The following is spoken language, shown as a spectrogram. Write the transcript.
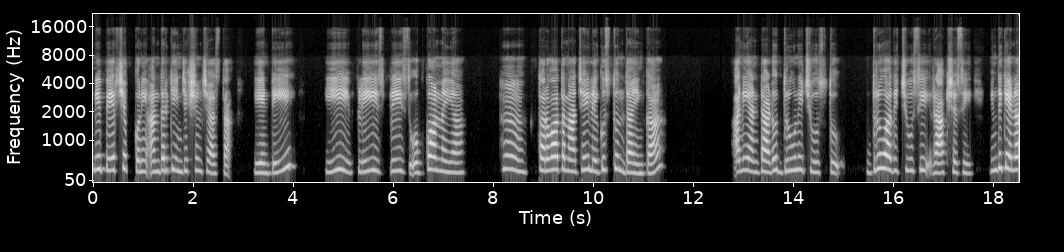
నీ పేరు చెప్పుకొని అందరికీ ఇంజెక్షన్ చేస్తా. ఏంటి? ఈ ప్లీజ్ ప్లీజ్ ఒప్పుకో అన్నయ్యా తర్వాత నా చెయ్యి లెగుస్తుందా ఇంకా? అని అంటాడు ధ్రువుని చూస్తూ. ధ్రువ్ అది చూసి రాక్షసి ఇందుకేనా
